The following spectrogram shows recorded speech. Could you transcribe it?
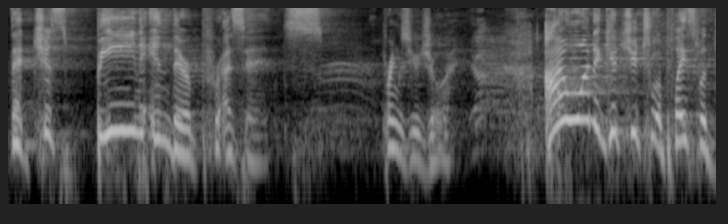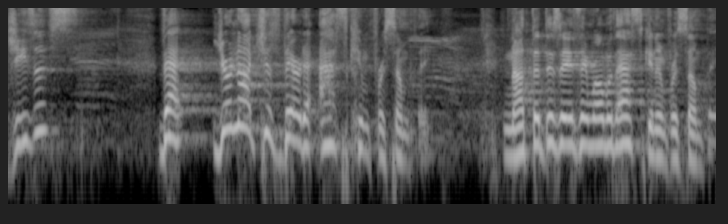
that just being in their presence brings you joy. I want to get you to a place with Jesus that you're not just there to ask him for something. Not that there's anything wrong with asking him for something.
